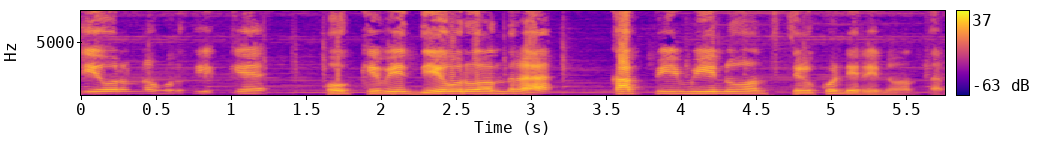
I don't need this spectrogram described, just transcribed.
ದೇವರನ್ನ ಹುಡುಕ್ಲಿಕ್ಕೆ ಹೋಗ್ತೀವಿ ದೇವರು ಅಂದ್ರ ಕಪ್ಪಿ, ಮೀನು ಅಂತ ತಿಳ್ಕೊಂಡಿರೇನು ಅಂತಾರ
